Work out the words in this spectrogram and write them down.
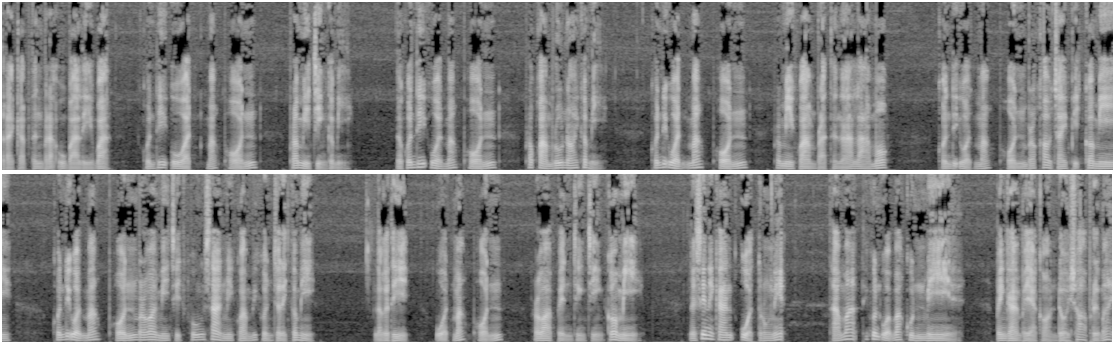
ตรัสกับท่านพระอุบาลีว่า คนที่อวดมรรคผล เพราะมีจริงก็มี แต่คนที่อวดมรรคผล เพราะความรู้น้อยก็มี คนที่อวดมรรคผล เพราะมีความปรารถนาลามก คนที่อวดมรรคผล เพราะเข้าใจผิดก็มี คนที่อวดมรรคผล เพราะว่ามีจิตฟุ้งซ่านมีความวิกลจริตก็มี แล้วก็ที่อวดมรรคผลเราะว่าเป็นจริง ๆ ก็มี ในซึ่งในการอวดตรงนี้ ถามว่าที่คุณอวดว่าคุณมี เป็นการพยากรณ์โดยชอบหรือไม่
